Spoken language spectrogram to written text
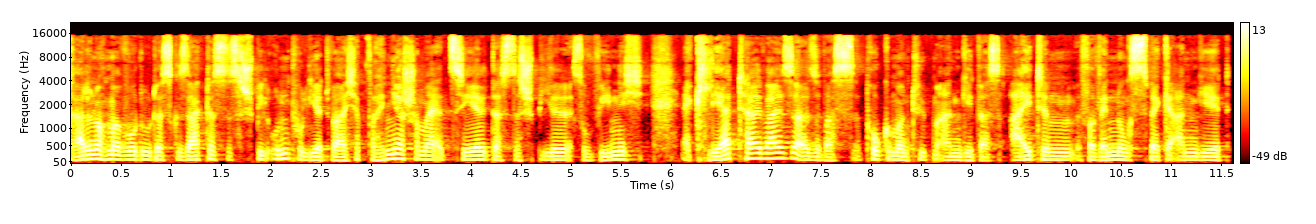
Gerade nochmal, wo du das gesagt hast, dass das Spiel unpoliert war. Ich habe vorhin ja schon mal erzählt, dass das Spiel so wenig erklärt teilweise, also was Pokémon-Typen angeht, was Item-Verwendungszwecke angeht.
